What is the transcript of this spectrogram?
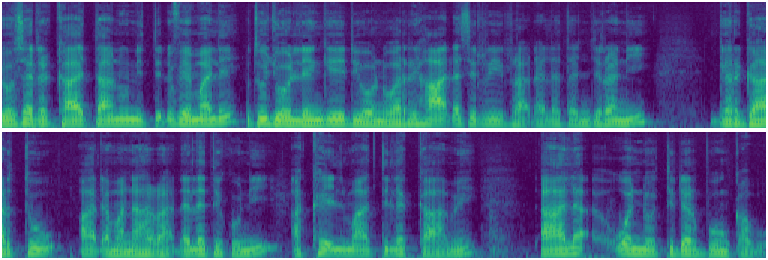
yoo sadarkaa itti aanuun itti dhufe malee utuu ijoolleen geediyoon warri haadha sirrii irraa dhalatan jiranii. gargaartuu haadha manaarraa dhalate kun akka ilmaatti lakkaa'ame dhaala wannootti darbuun qabu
